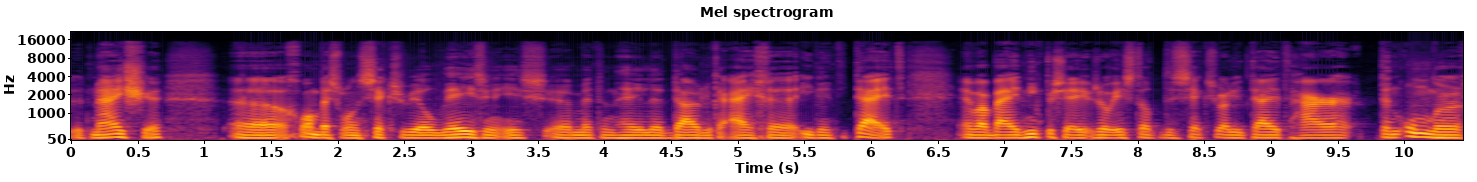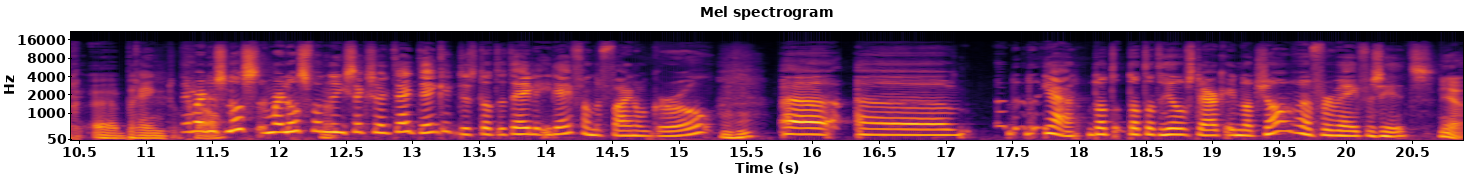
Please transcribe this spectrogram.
het meisje, eh, gewoon best wel een seksueel wezen is met een hele duidelijke eigen identiteit. En waarbij het niet per se zo is dat de seksualiteit haar ten onder eh, brengt. Nee, maar, zo. dus los, maar los van die seksualiteit denk ik dus dat het hele idee van de final girl... Mhm. eh, eh, ja, dat, dat dat heel sterk in dat genre verweven zit. Ja,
